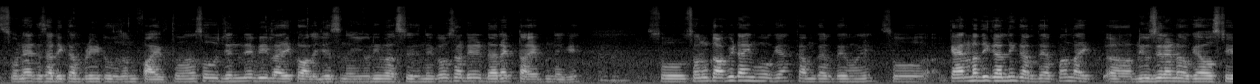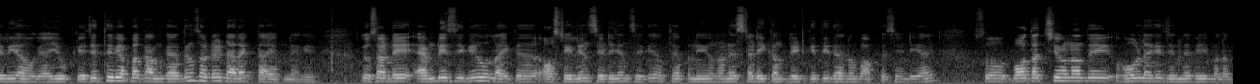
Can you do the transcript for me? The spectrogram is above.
ਸੁਣਿਆ ਕਿ ਸਾਡੀ ਕੰਪਨੀ 2005 ਤੋਂ ਆ ਸੋ ਜਿੰਨੇ ਵੀ ਲਾਈਕ ਕਾਲਜਸ ਨੇ ਯੂਨੀਵਰਸਿਟੀਜ਼ ਨੇ, ਉਹ ਸਾਡੇ ਡਾਇਰੈਕਟ ਟਾਈਪ ਨੇਗੇ। ਸੋ ਸਾਨੂੰ ਕਾਫੀ ਟਾਈਮ ਹੋ ਗਿਆ ਕੰਮ ਕਰਦੇ ਹੋਏ। ਸੋ ਕੈਨੇਡਾ ਦੀ ਗੱਲ ਨਹੀਂ ਕਰਦੇ ਆਪਾਂ ਲਾਈਕ ਨਿਊਜ਼ੀਲੈਂਡ ਹੋ ਗਿਆ ਆਸਟ੍ਰੇਲੀਆ ਹੋ ਗਿਆ ਯੂਕੇ ਜਿੱਥੇ ਵੀ ਆਪਾਂ ਕੰਮ ਕਰਦੇ ਹਾਂ, ਸਾਡੇ ਡਾਇਰੈਕਟ ਟਾਈਪ ਨੇਗੇ। ਜੋ ਸਾਡੇ ਡੀ ਸੀਗੇ, ਉਹ ਲਾਈਕ ਆਸਟ੍ਰੇਲੀਅਨ ਸਿਟੀਜ਼ਨ ਸੀਗੇ, ਉੱਥੇ ਆਪਣੀ ਉਹਨਾਂ ਨੇ ਸਟੱਡੀ ਕੰਪਲੀਟ ਕੀਤੀ ਤਾਂ ਉਹ ਵਾਪਸ ਇੰਡੀਆ ਆਏ। ਸੋ ਬਹੁਤ ਅੱਛੇ ਉਹਨਾਂ ਦੇ ਹੋਲਡ ਹੈਗੇ, ਜਿੰਨੇ ਵੀ, ਮਤਲਬ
